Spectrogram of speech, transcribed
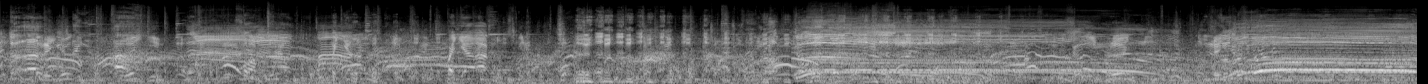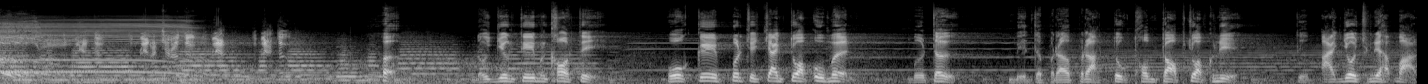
ល ប្រយ័ត្នដោយយើងទីមិនខុសទេពួកគេពិតជាចាញ់ជាប់អ៊ូមែនមើលទៅមានតែប្រើប្រាស់ទូកធំតបជាប់គ្នាទើបអាចយកឈ្នះបាន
